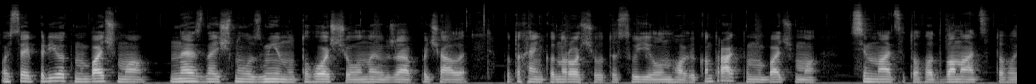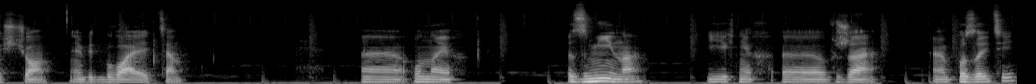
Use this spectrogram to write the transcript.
ось цей період ми бачимо незначну зміну того, що вони вже почали потихеньку нарощувати свої лонгові контракти. Ми бачимо 17-12, що відбувається е, у них зміна їхніх е, вже е, позицій,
